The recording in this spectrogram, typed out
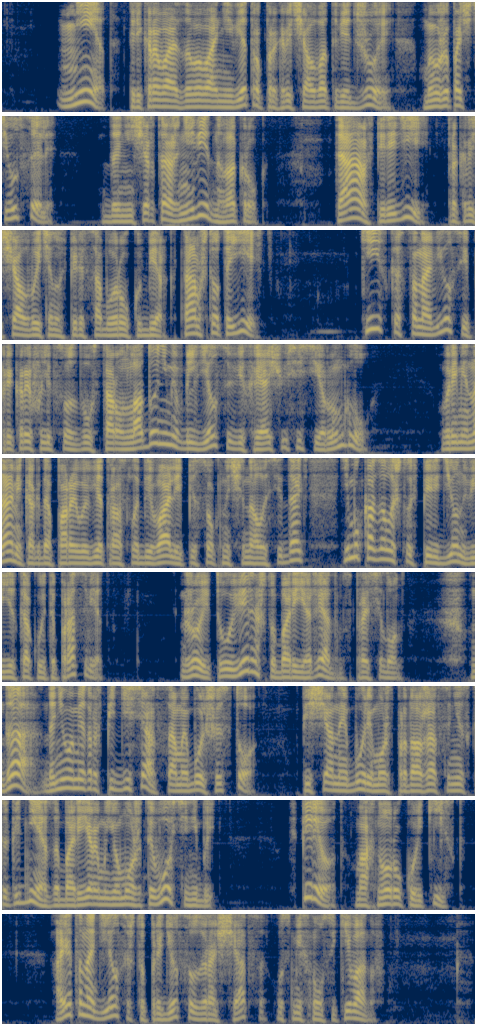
«Нет», — перекрывая завывание ветра, прокричал в ответ Джои. «Мы уже почти у цели». «Да ни черта же не видно вокруг». «Там, впереди», — прокричал, вытянув перед собой руку Берг. «Там что-то есть». Кийск остановился и, прикрыв лицо с двух сторон ладонями, вгляделся в вихрящуюся серую мглу. Временами, когда порывы ветра ослабевали и песок начинал оседать, ему казалось, что впереди он видит какой-то просвет. «Джой, ты уверен, что барьер рядом?» — спросил он. «Да, до него метров пятьдесят, самое большее сто. Песчаная буря может продолжаться несколько дней, а за барьером ее может и вовсе не быть». «Вперед!» — махнул рукой Киск. «А я-то надеялся, что придется возвращаться», — усмехнулся Киванов.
